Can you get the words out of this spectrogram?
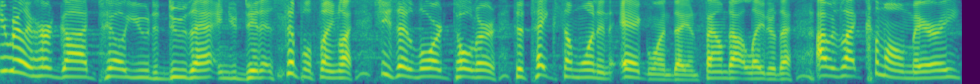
You really heard God tell you to do that and you did it. Simple thing like she said, Lord told her to take someone an egg one day and found out later that I was like, come on, Mary.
